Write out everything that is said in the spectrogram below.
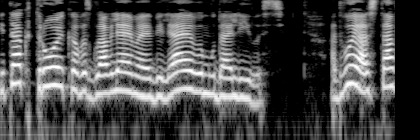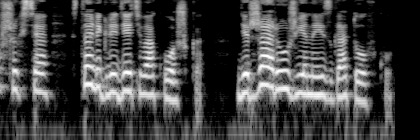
Итак, тройка, возглавляемая Беляевым, удалилась, а двое оставшихся стали глядеть в окошко — держа ружья на изготовку.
